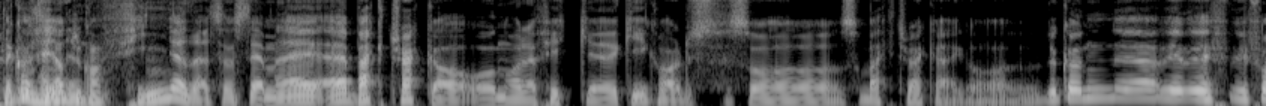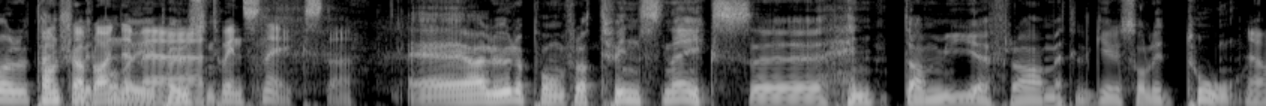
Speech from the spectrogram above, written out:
Det kan hende at du kan finne det et sted, men jeg, jeg backtracka, og når jeg fikk uh, keycards, så, så backtracka jeg, og du kan ja, vi, vi, vi får tenke kanskje litt på det i med. Twin Snakes der. Eh, Jeg lurer på om fra Twin Snakes uh, henta mye fra Metal Gear Solid 2. Ja,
